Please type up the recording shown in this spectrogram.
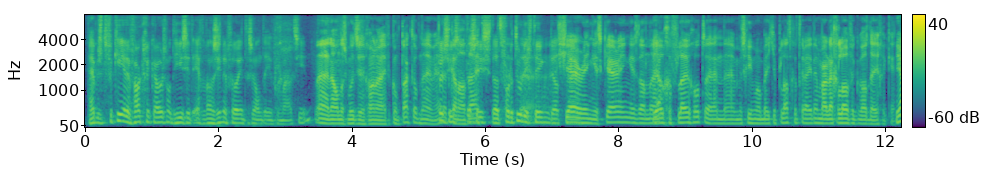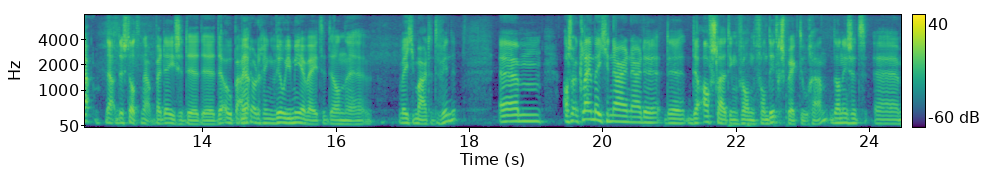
hebben ze het verkeerde vak gekozen. Want hier zit echt waanzinnig veel interessante informatie in. Nou, en anders moeten ze gewoon even contact opnemen. Hè? dat kan altijd. precies. Dat voor de toelichting. Eh, dat, sharing is caring is dan ja. heel gevleugeld en misschien wel een beetje platgetreden, maar daar geloof ik wel degelijk in. Ja, nou, dus dat. Nou, bij deze de, de, de open Ja. uitnodiging. Wil je meer weten, dan weet je Maarten te vinden. Ehm, als we een klein beetje naar, naar de, de, de afsluiting van, van dit gesprek toe gaan, dan is het. ehm,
